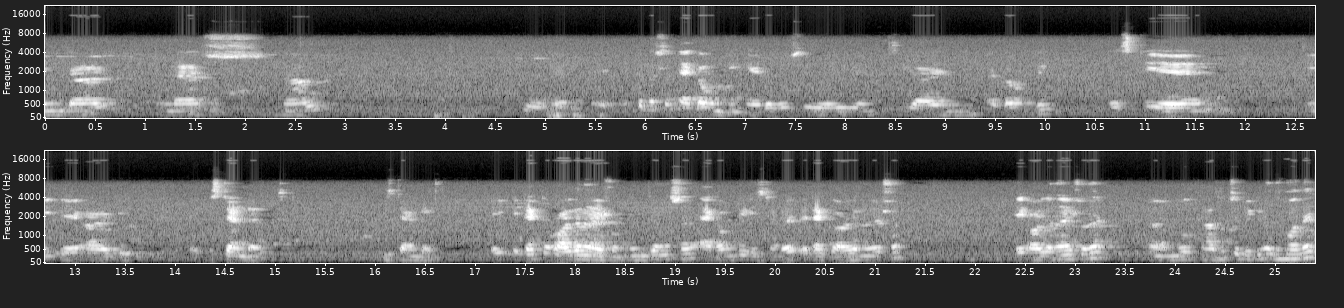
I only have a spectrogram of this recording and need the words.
international international accounting AWCOENCRN accounting STANDARD standard standard এই, এটা একটা অর্গানাইজেশন ইন্টারন্যাশনাল অ্যাকাউন্টিং স্ট্যান্ডার্ড এটা একটা অর্গানাইজেশন এই অর্গানাইজেশনের মূল কাজ হচ্ছে বিভিন্ন ধরনের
